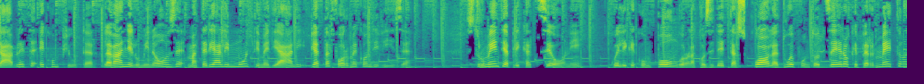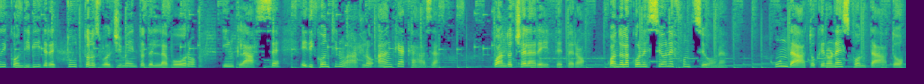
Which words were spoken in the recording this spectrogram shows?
Tablet e computer, lavagne luminose, materiali multimediali, piattaforme condivise. Strumenti e applicazioni, quelli che compongono la cosiddetta scuola 2.0 che permettono di condividere tutto lo svolgimento del lavoro in classe e di continuarlo anche a casa. Quando c'è la rete però, quando la connessione funziona. Un dato che non è scontato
